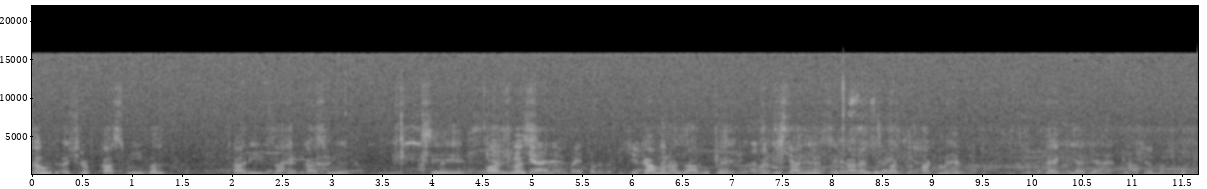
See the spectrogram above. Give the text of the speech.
سعود اشرف قاسمی ولد قاری ظاہر قاسمی سے اکاون ہزار روپے پاکستانی سکارہ غربت حق مہر طے کیا گیا ہے۔ آپ کو منظور ہے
